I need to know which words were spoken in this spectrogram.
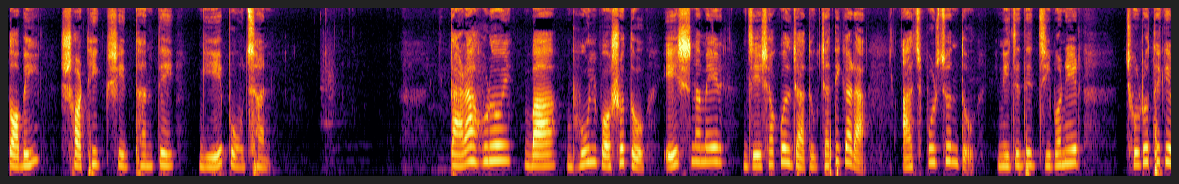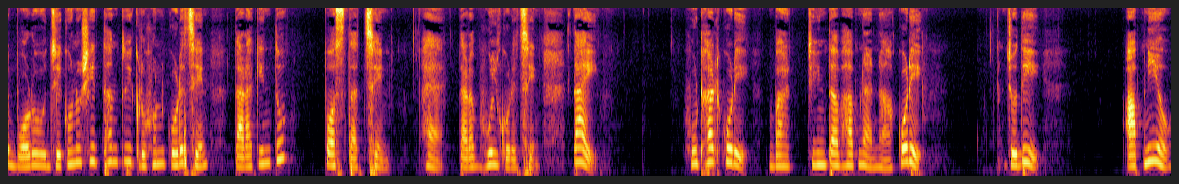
তবেই সঠিক সিদ্ধান্তে গিয়ে পৌঁছান। তাড়াহুড়োয় বা ভুলবশত এস নামের যে সকল জাতক জাতিকারা আজ পর্যন্ত নিজেদের জীবনের ছোট থেকে বড় যে কোনো সিদ্ধান্তই গ্রহণ করেছেন, তারা কিন্তু পস্তাচ্ছেন। হ্যাঁ তারা ভুল করেছেন। তাই হুটহাট করে বা চিন্তা ভাবনা না করে যদি আপনিও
